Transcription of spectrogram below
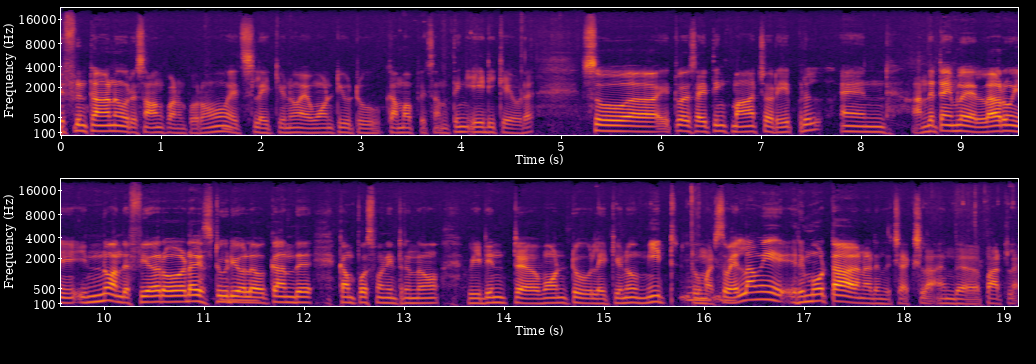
டிஃப்ரெண்ட்டான ஒரு சாங் பண்ண போகிறோம் it's like you know I want you to come up with something ஏடிகேயோட so it was I think March or April and அந்த டைமில் எல்லாரும் இன்னும் அந்த ஃபியரோட ஸ்டூடியோவில் உட்காந்து கம்போஸ் பண்ணிட்டு இருந்தோம். We didn't want to like you know meet too much so எல்லாமே ரிமோட்டாக நடந்துச்சு ஆக்சுவலாக அந்த பாட்டில்.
